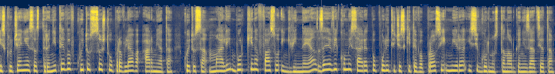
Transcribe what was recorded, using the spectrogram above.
Изключение са страните, в които също управлява армията, които са Мали, Буркина Фасо и Гвинея, заяви комисарят по политическите въпроси, мира и сигурността на организацията.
